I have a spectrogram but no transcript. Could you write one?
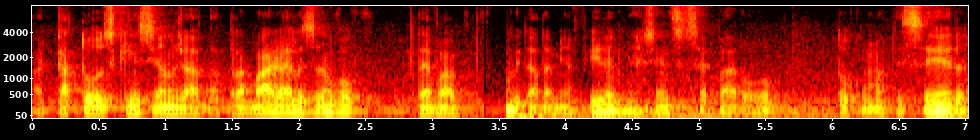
a 14, 15 anos já dar trabalho, ela disse, não vou levar, cuidar da minha filha, a gente se separou, estou com uma terceira,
